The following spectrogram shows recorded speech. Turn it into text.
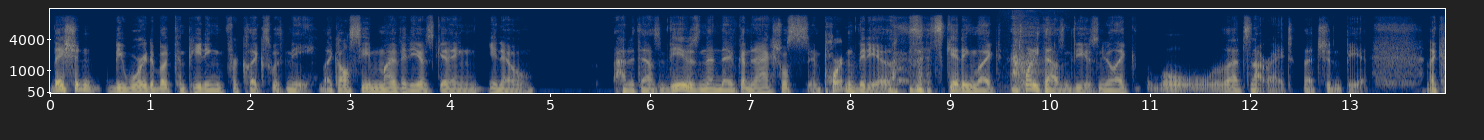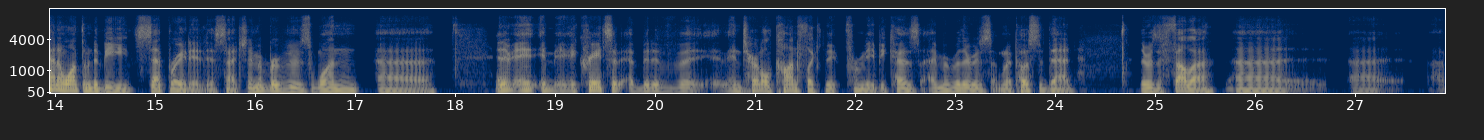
They shouldn't be worried about competing for clicks with me. Like I'll see my videos getting you know. 100,000 views and then they've got an actual important video that's getting like 20,000 views and you're like well that's not right that shouldn't be it and I kind of want them to be separated as such. And I remember there was one, uh, and it, it, it creates a, a bit of uh internal conflict for me because I remember there was when I posted that there was a fella, uh, uh, uh,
